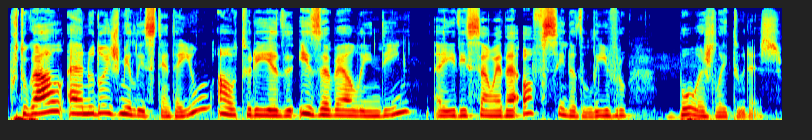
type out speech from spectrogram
Portugal, ano 2071, a autoria de Isabel Lindim, a edição é da Oficina do Livro. Boas leituras.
